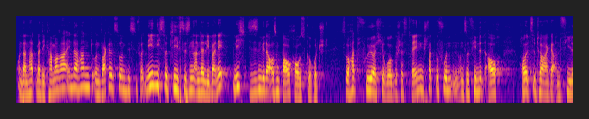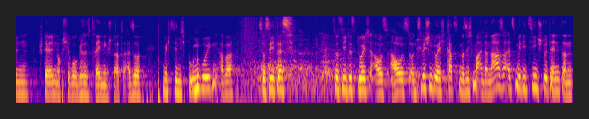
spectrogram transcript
Und dann hat man die Kamera in der Hand und wackelt so ein bisschen. Nee, nicht so tief, Sie sind an der Leber. Nee, nicht, Sie sind wieder aus dem Bauch rausgerutscht. So hat früher chirurgisches Training stattgefunden und so findet auch heutzutage an vielen Stellen noch chirurgisches Training statt. Also ich möchte Sie nicht beunruhigen, aber so sieht es, so sieht es durchaus aus. Und zwischendurch kratzt man sich mal an der Nase als Medizinstudent, dann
